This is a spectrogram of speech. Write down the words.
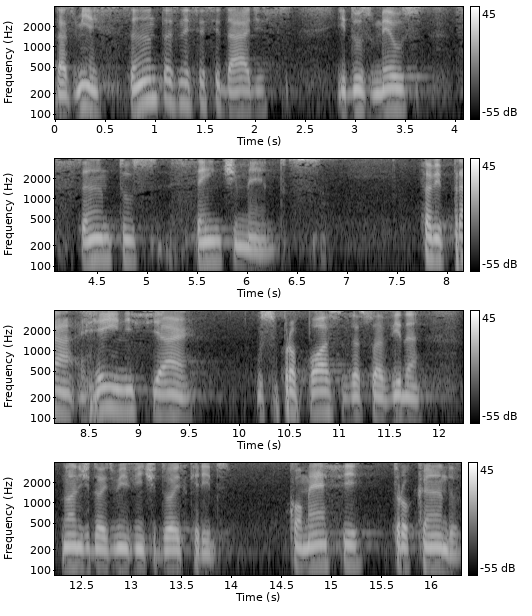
das minhas santas necessidades e dos meus santos sentimentos. Sabe, para reiniciar os propósitos da sua vida no ano de 2022, querido, comece trocando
